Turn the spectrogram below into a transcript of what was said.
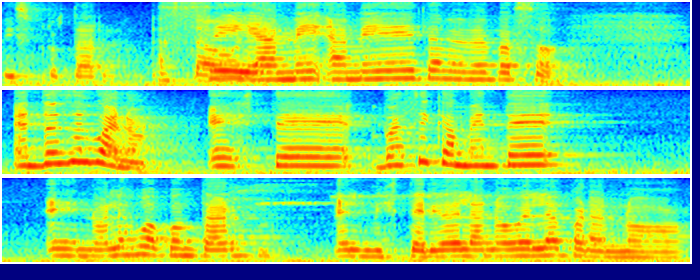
disfrutar hasta sí, a mí, a mí también me pasó. Entonces, bueno, este, básicamente eh, no les voy a contar el misterio de la novela para no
